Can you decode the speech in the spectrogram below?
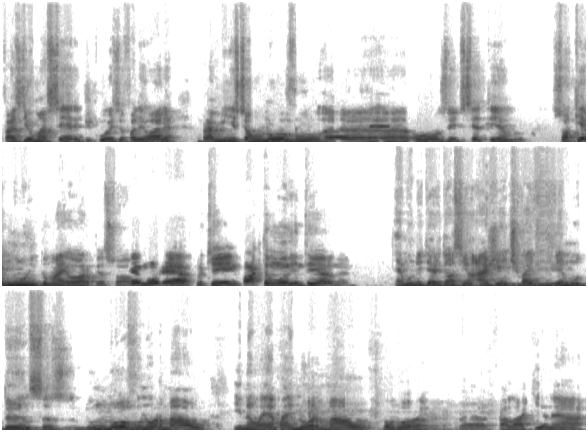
fazia uma série de coisas. Eu falei, olha, para mim isso é um novo uh, 11 de setembro. Só que é muito maior, pessoal. É, é, porque impacta o mundo inteiro, né? É mundo inteiro. Então, assim, a gente vai viver mudanças de um novo normal. E não é mais normal, vamos uh, falar aqui, né?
